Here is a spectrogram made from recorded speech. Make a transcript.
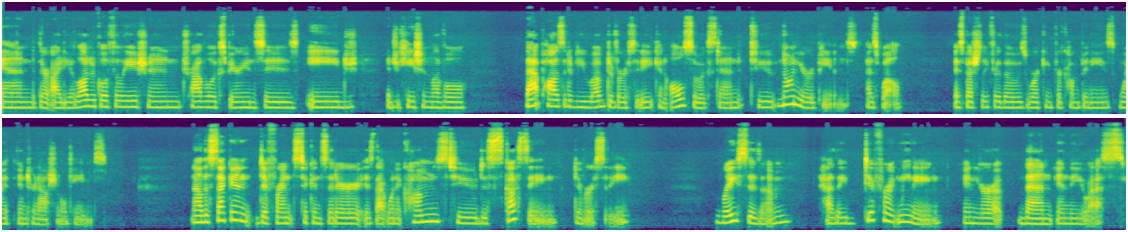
and their ideological affiliation, travel experiences, age, education level, that positive view of diversity can also extend to non Europeans as well, especially for those working for companies with international teams. Now, the second difference to consider is that when it comes to discussing diversity, racism has a different meaning in Europe than in the US.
